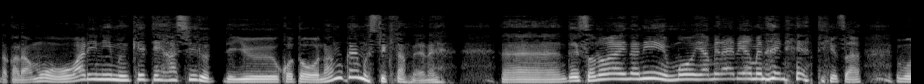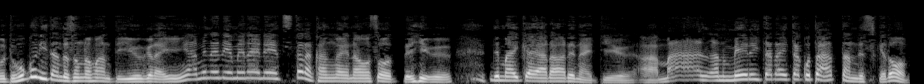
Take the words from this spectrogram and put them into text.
だからもう終わりに向けて走るっていうことを何回もしてきたんだよね。で、その間に、もうやめないでやめないでっていうさ、もうどこにいたんだそんなファンっていうぐらい、やめないでやめないでっつったら考え直そうっていう。で、毎回現れないっていう。あまあ、あの、メールいただいたことはあったんですけど、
